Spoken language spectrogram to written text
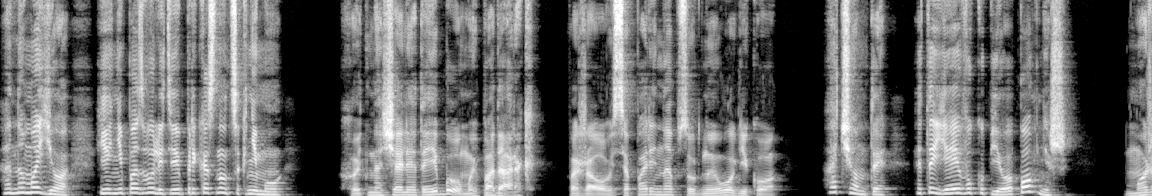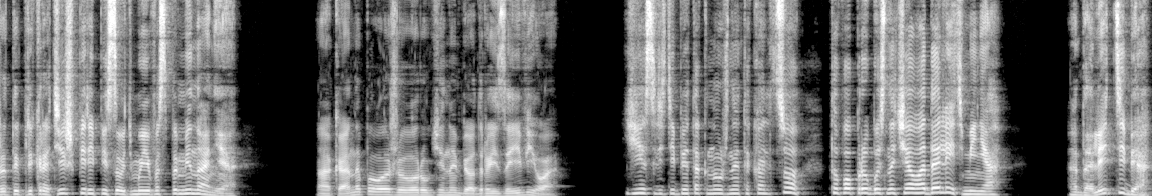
«Оно мое, я не позволю тебе прикоснуться к нему!» «Хоть вначале это и был мой подарок!» Пожаловался парень на абсурдную логику. «О чем ты? Это я его купила, помнишь?» «Может, ты прекратишь переписывать мои воспоминания?» Акана положила руки на бедра и заявила. «Если тебе так нужно это кольцо, то попробуй сначала одолеть меня!» Одолеть тебя?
